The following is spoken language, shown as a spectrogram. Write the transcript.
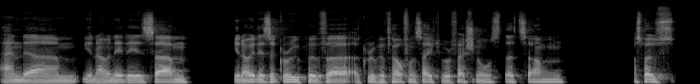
and um, you know, and it is um, you know, it is a group of uh, a group of health and safety professionals that um, I suppose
